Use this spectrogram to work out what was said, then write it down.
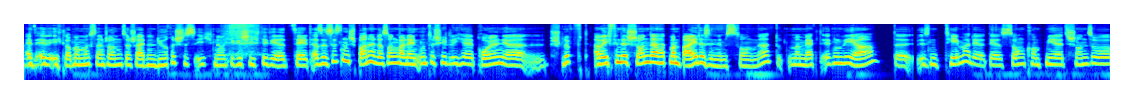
Also, äh, ich glaube, man muss dann schon unterscheiden, lyrisches Ich ne, und die Geschichte, die er erzählt. Also es ist ein spannender Song, weil er in unterschiedliche Rollen ja schlüpft. Aber ich finde schon, da hat man beides in dem Song. Ne? Man merkt irgendwie, ja, da ist ein Thema, der, der Song kommt mir jetzt schon so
